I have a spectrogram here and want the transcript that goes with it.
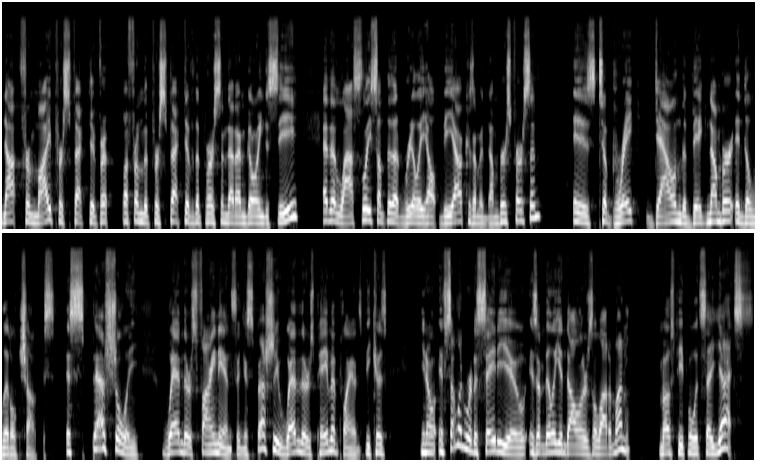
not from my perspective, but from the perspective of the person that I'm going to see. And then lastly, something that really helped me out because I'm a numbers person is to break down the big number into little chunks, especially when there's financing, especially when there's payment plans. Because, you know, if someone were to say to you, is a million dollars a lot of money? Most people would say yes.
